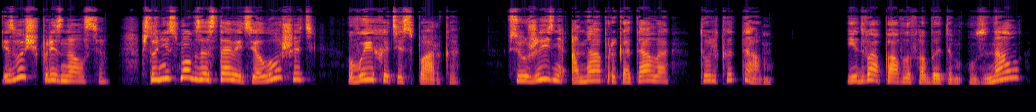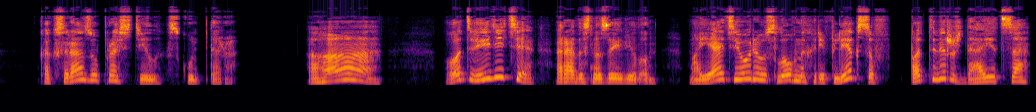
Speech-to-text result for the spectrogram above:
Извозчик признался, что не смог заставить лошадь выехать из парка. Всю жизнь она прокатала только там. Едва Павлов об этом узнал, как сразу простил скульптора. «Ага, вот видите», — радостно заявил он, — «моя теория условных рефлексов подтверждается.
